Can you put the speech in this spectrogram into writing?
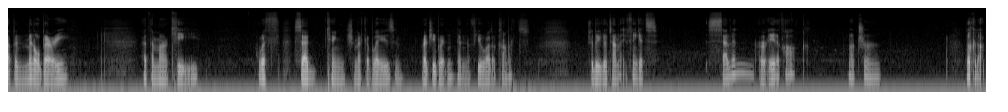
up in Middlebury at the Marquee with said King Shemeka Blaze and Reggie Britton and a few other comics. Should be a good time. I think it's 7 or 8 o'clock. Not sure. Look it up.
